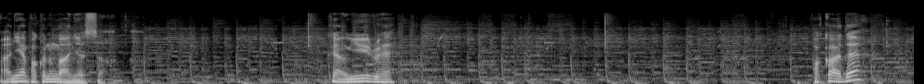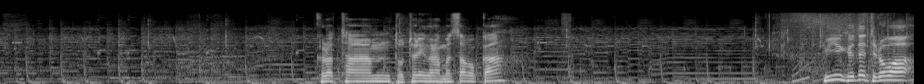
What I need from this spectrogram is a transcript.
아니야 바꾸는 거 아니었어 그냥 유유로 해 바꿔야 돼? 그렇담 도토링을 한번 써볼까? 위에 교대 들어와.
